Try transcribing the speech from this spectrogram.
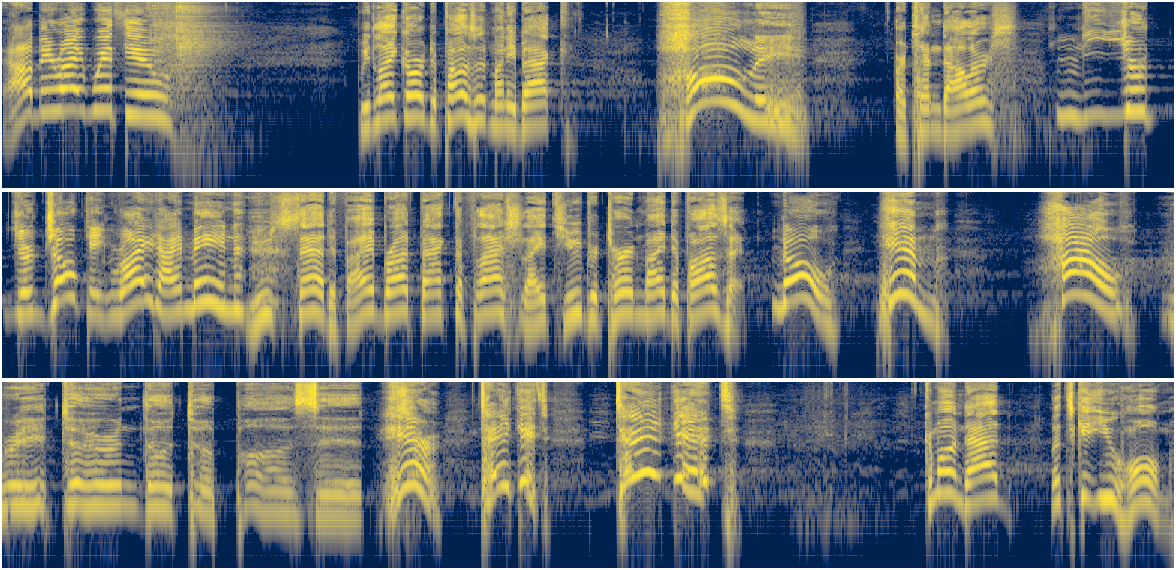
I'll be right with you. We'd like our deposit money back. Holy! Or $10? You're you're joking, right? I mean, You said if I brought back the flashlights, you'd return my deposit. no, him. How? Return the deposit. Here, take it. Take it. Come on, Dad. Let's get you home.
